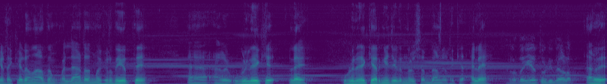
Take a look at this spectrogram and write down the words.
ഇടയ്ക്കിടെ നാദം വല്ലാണ്ട് നമ്മുടെ ഹൃദയത്തെ ഉള്ളിലേക്ക് അല്ലേ? ഉള്ളിലേക്ക് ഇറങ്ങി ചെല്ലുന്ന ഒരു ശബ്ദമാണ് ഇടയ്ക്ക് അല്ലേ? ഹൃദയ തുടിതാളം. അതെ.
